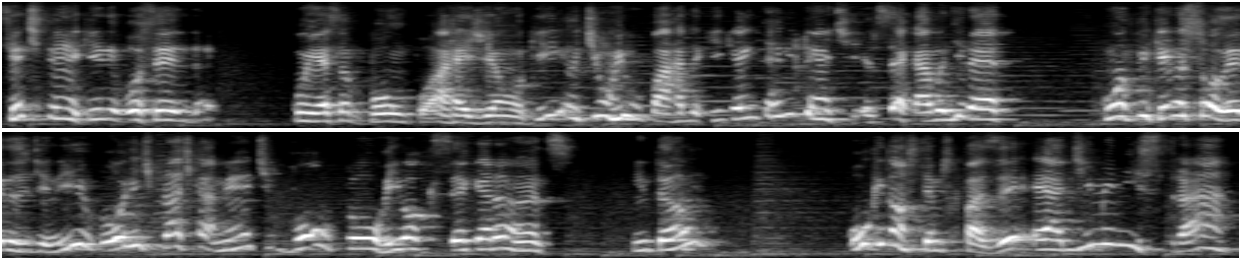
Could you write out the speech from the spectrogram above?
Se a gente tem aqui, você conhece bom a região aqui, eu tinha um rio pardo aqui que é intermitente, ele secava direto. Com uma pequena soleiras de nível, hoje a gente praticamente voltou ao rio que seco era antes. Então, o que nós temos que fazer é administrar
